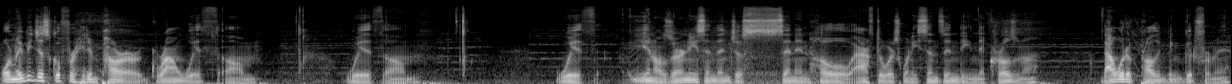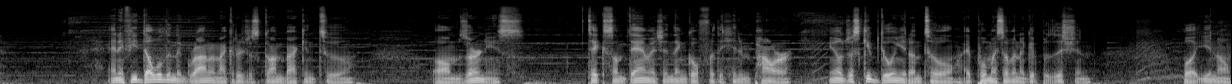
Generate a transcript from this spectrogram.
or maybe just go for hidden power ground with um with um with you know Xerneas and then just send in Ho afterwards when he sends in the Necrozma. That would have probably been good for me. And if he doubled in the ground, and I could have just gone back into um, Xerneas, take some damage, and then go for the hidden power. You know, just keep doing it until I put myself in a good position. But, you know,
